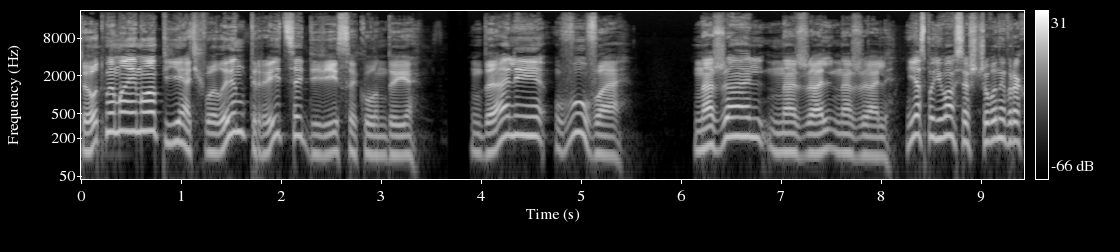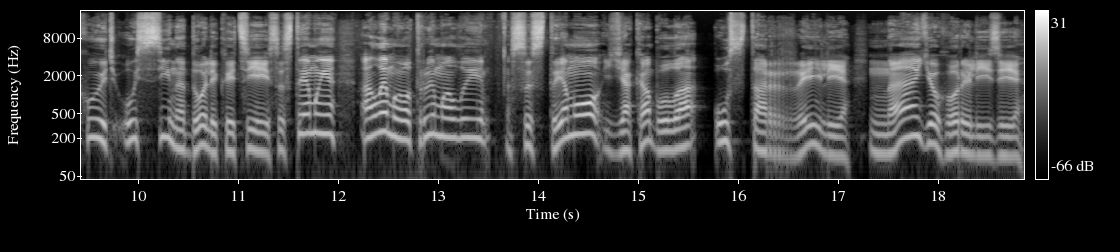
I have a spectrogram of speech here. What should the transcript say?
Тут ми маємо 5 хвилин 32 секунди. Далі Вува. На жаль, на жаль, на жаль. Я сподівався, що вони врахують усі недоліки цієї системи, але ми отримали систему, яка була у старелі на його релізі.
